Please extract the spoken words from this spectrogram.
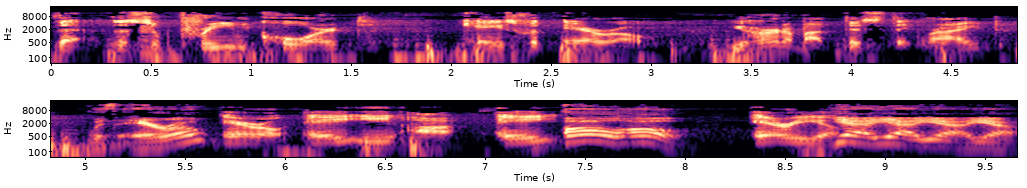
The the Supreme Court case with Arrow. You heard about this thing, right? With Arrow? Arrow, A E R A, Oh, oh, Aereo. yeah, yeah, yeah, yeah.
